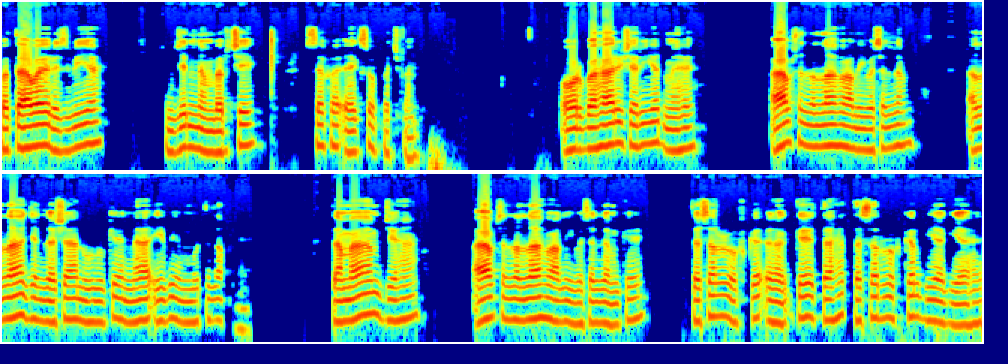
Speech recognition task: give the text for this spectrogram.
فتح رضویہ جن نمبر چھ، صفحہ ایک سو پچپن۔ اور بہاری شریعت میں ہے، آپ صلی اللہ علیہ وسلم اللہ جل شاہ کے نائب مطلق ہیں۔ تمام جہاں آپ صلی اللہ علیہ وسلم کے تصرف کے تحت تصرف کر دیا گیا ہے،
